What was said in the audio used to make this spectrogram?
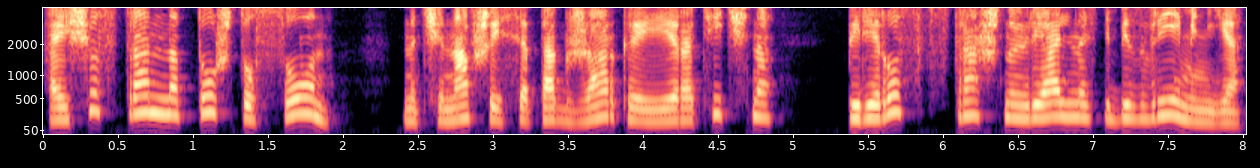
А еще странно то, что сон, начинавшийся так жарко и эротично, — перерос в страшную реальность безвременья,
